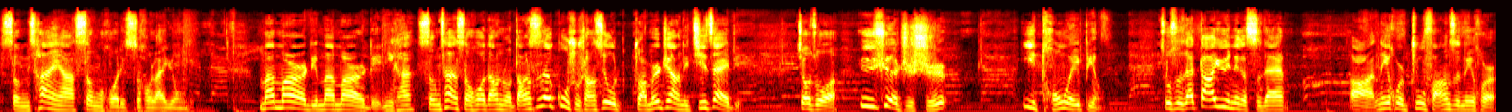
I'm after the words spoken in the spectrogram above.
生产呀、生活的时候来用的。慢慢的、慢慢的，你看生产生活当中，当时在古书上是有专门这样的记载的，叫做“浴血之时，以铜为兵”，就是在大禹那个时代，啊，那会儿筑房子那会儿。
